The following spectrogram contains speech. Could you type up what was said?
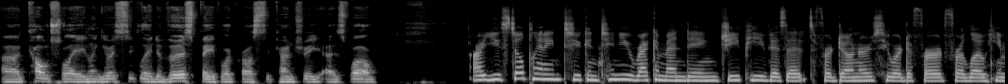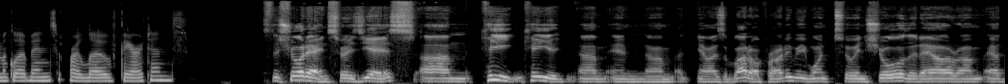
uh, culturally, linguistically diverse people across the country as well. Are you still planning to continue recommending GP visits for donors who are deferred for low hemoglobins or low ferritins? The short answer is yes. Um, key, key, um, and um, you know, as a blood operator, we want to ensure that our, um, our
